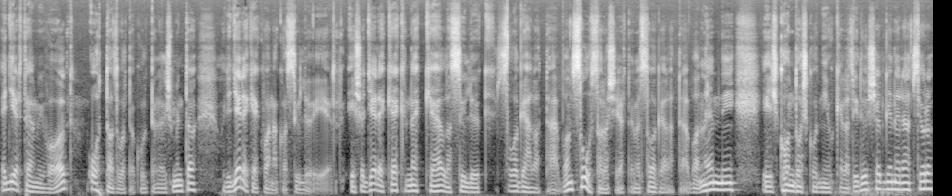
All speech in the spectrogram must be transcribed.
egyértelmű volt, ott az volt a kulturális minta, hogy a gyerekek vannak a szülőért, és a gyerekeknek kell a szülők szolgálatában, szószoros értelme szolgálatában lenni, és gondoskodniuk kell az idősebb generációra,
